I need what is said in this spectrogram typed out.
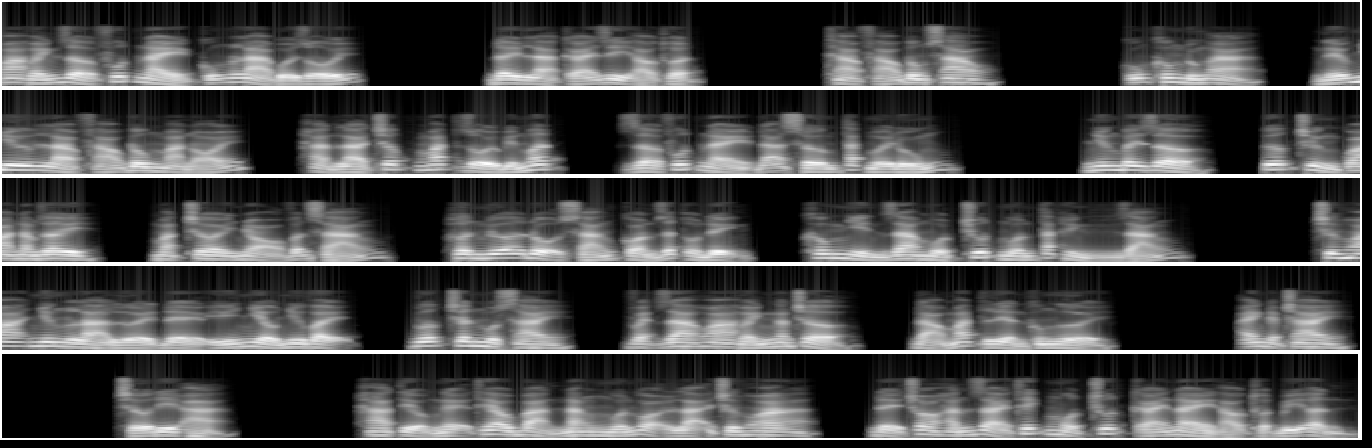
Hoa hoánh giờ phút này cũng là bối rối. Đây là cái gì ảo thuật? Thả pháo đông sao? Cũng không đúng à, nếu như là pháo đông mà nói, hẳn là chớp mắt rồi biến mất, giờ phút này đã sớm tắt mới đúng. Nhưng bây giờ, ước chừng qua 5 giây, mặt trời nhỏ vẫn sáng, hơn nữa độ sáng còn rất ổn định, không nhìn ra một chút muốn tắt hình dáng. Trương Hoa nhưng là lười để ý nhiều như vậy, bước chân một sai, vẹt ra hoa hoánh ngăn trở, đảo mắt liền không người. Anh đẹp trai. Chớ đi à? Hà Tiểu Nghệ theo bản năng muốn gọi lại Trương Hoa, để cho hắn giải thích một chút cái này hảo thuật bí ẩn.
